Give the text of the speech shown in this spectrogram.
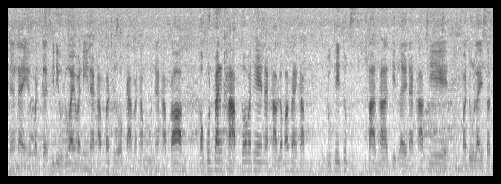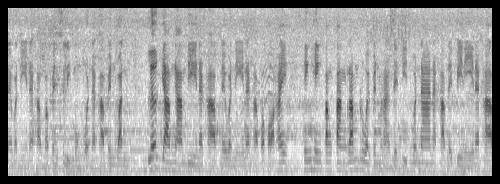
เนื่องในวันเกิดพี่ดิวด้วยวันนี้นะครับ ก็ถือโอกาสมาทำบุญนะครับ ก็ขอบคุณแฟนคลับทั่วประเทศนะครับ แล้วก็แฟนคลับทุกที่ทุกสาธารณทิศเลยนะครับ ที่มาดูไลฟ์สดในวันนี้นะครับ ก็เป็นสิริมงคลนะครับ เป็นวันเลิกยามงามดีนะครับ ในวันนี้นะครับ ก็ขอให้ เฮงเฮงปังปังร่ำรวยเป็นมหาเศรษฐีทั่วหน้านะครับ ในปีนี้นะครับ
